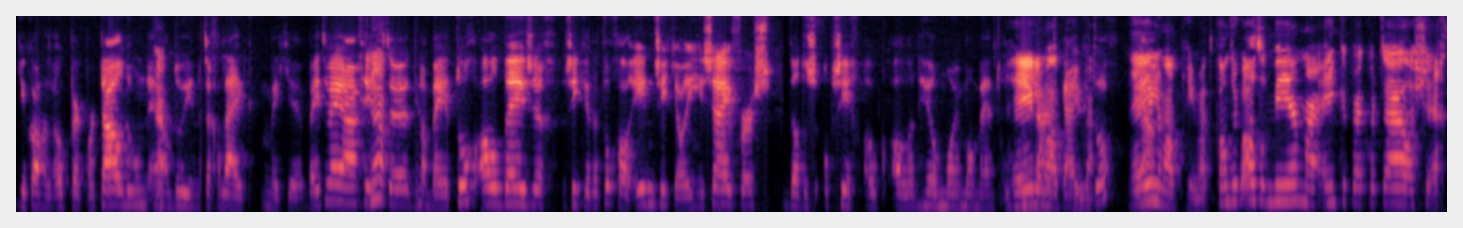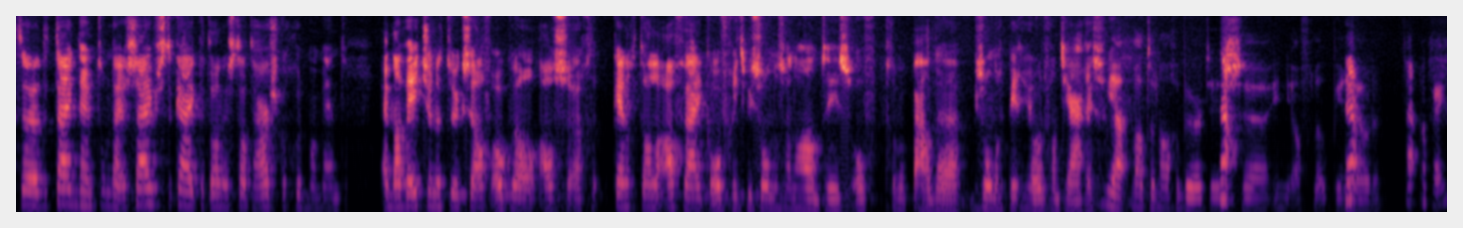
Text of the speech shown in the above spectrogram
je kan het ook per kwartaal doen en Ja. dan doe je het tegelijk met je btw-aangifte. Dan ben je toch al bezig, zit je er toch al in, zit je al in je cijfers. Dat is op zich ook al een heel mooi moment om hier naar Helemaal te kijken, prima. toch? Ja. Helemaal prima. Het kan natuurlijk altijd meer, maar één keer per kwartaal, als je echt eh, de tijd neemt om naar je cijfers te kijken, dan is dat een hartstikke goed moment. En dan weet je natuurlijk zelf ook wel als eh, ge- kengetallen afwijken of er iets bijzonders aan de hand is of er een bepaalde bijzondere periode van het jaar is. Ja, wat er dan gebeurd is eh, in die afgelopen periode. Ja. Oké.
